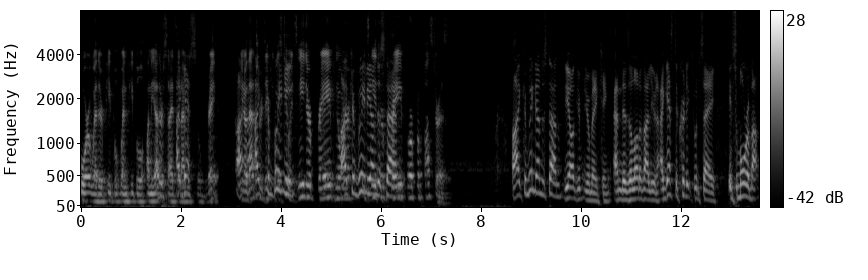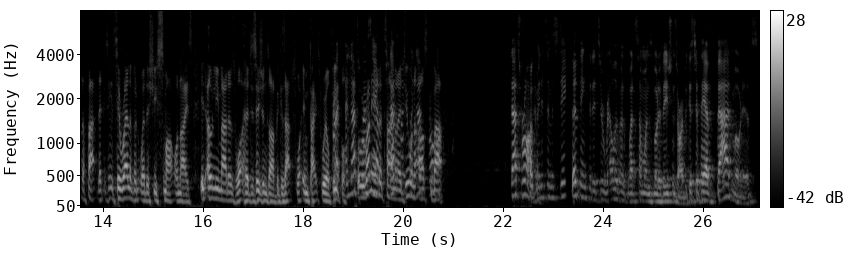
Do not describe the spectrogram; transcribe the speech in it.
or whether people, when people on the other side said I, I was so brave. You know, that's I, I ridiculous too. It's neither brave nor I completely understand. brave nor preposterous. I completely understand the argument you're making, and there's a lot of value in it. I guess the critics would say it's more about the fact that it's, it's irrelevant whether she's smart or nice. It only matters what her decisions are because that's what impacts real people. Right, but we're running saying. out of time, and I do want to ask wrong. about. That's wrong. Okay. I mean, it's a mistake to think that it's irrelevant what someone's motivations are because if they have bad motives,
